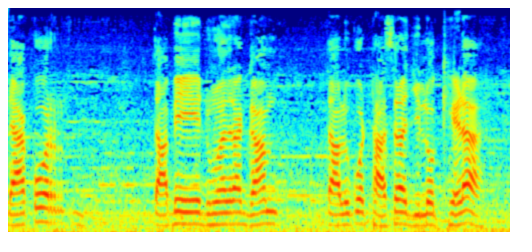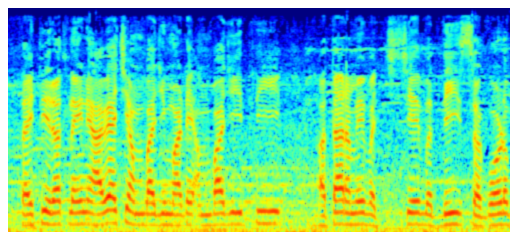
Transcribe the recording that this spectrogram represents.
ડાકોર તાબે ધુણાદરા ગામ તાલુકો ઠાસરા જિલ્લો ખેડા ત્યાંથી રથ લઈને આવ્યા છીએ અંબાજી માટે. અંબાજીથી અત્યારે અમે વચ્ચે બધી સગવડ,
